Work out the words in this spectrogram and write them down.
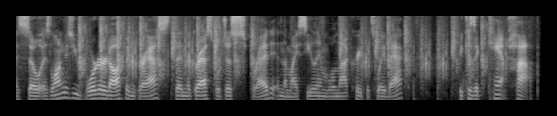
And so as long as you border it off in grass, then the grass will just spread and the mycelium will not creep its way back because it can't hop.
